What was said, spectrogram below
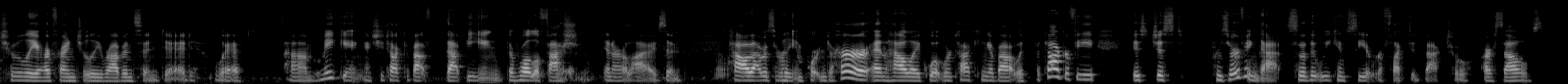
Julie, our friend Julie Robinson, did with um, making, and she talked about that being the role of fashion in our lives and how that was really important to her, and how like what we're talking about with photography is just preserving that so that we can see it reflected back to ourselves.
